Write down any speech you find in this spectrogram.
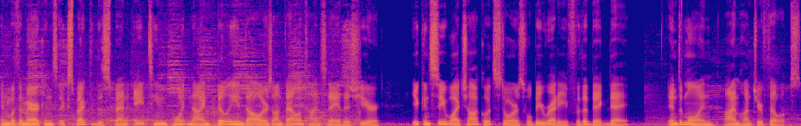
And with Americans expected to spend $18.9 billion on Valentine's Day this year, you can see why chocolate stores will be ready for the big day. In Des Moines, I'm Hunter Phillips.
